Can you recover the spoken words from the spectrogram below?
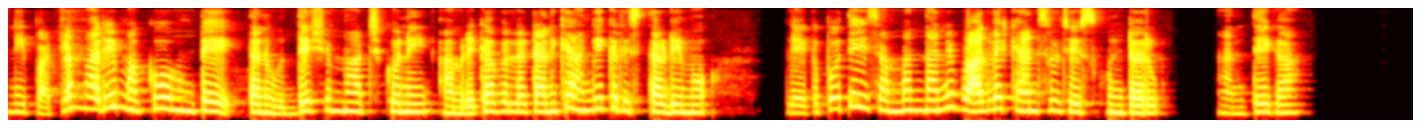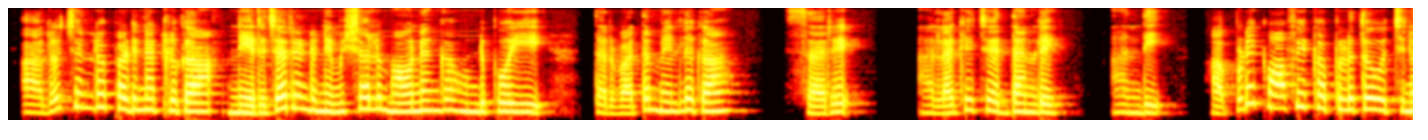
నీ పట్ల మరీ మక్కువ ఉంటే తన ఉద్దేశం మార్చుకొని అమెరికా వెళ్ళటానికి అంగీకరిస్తాడేమో. లేకపోతే ఈ సంబంధాన్ని వాళ్ళే క్యాన్సిల్ చేసుకుంటారు. అంతేగా? ఆలోచనలో పడినట్లుగా నీరజ రెండు నిమిషాలు మౌనంగా ఉండిపోయి తర్వాత మెల్లగా సరే అలాగే చేద్దాంలే అంది. అప్పుడే కాఫీ కప్పులతో వచ్చిన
